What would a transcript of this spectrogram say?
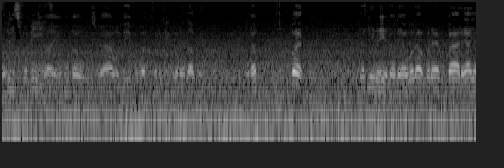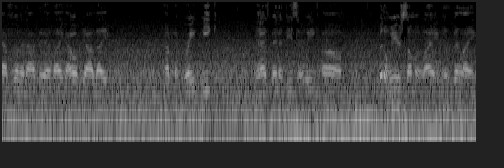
At least for me, like, who knows where I would be if it wasn't for the people that love me. You know? But that's neither here nor there. What up with everybody? How y'all feeling out there? Like, I hope y'all like having a great week. It has been a decent week. Um, been a weird summer. Like, it's been like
